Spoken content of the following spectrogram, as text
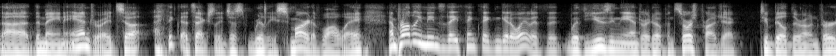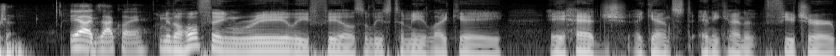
uh, the main Android. So I think that's actually just really smart of Huawei, and probably means they think they can get away with it with using the Android open source project to build their own version. Yeah, exactly. I mean, the whole thing really feels, at least to me, like a a hedge against any kind of future,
